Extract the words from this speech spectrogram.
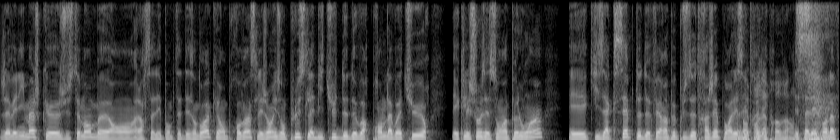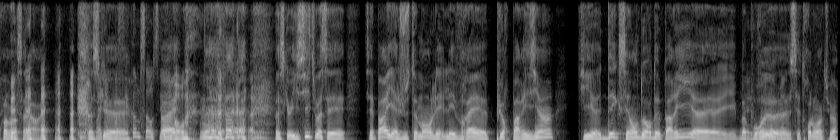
J'avais l'image que justement, en... alors ça dépend peut-être des endroits, qu'en province, les gens, ils ont plus l'habitude de devoir prendre la voiture et que les choses, elles sont un peu loin et qu'ils acceptent de faire un peu plus de trajet pour aller Ça dépend de s'entraîner. la province. Et ça dépend de la province, alors. ouais. Parce que, comme ça aussi Ouais. parce que ici, tu vois, c'est c'est pareil. Il y a justement les, les vrais euh, purs Parisiens qui, euh, dès que c'est en dehors de Paris, euh, et, bah, pour eux, euh, c'est trop loin, tu vois.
